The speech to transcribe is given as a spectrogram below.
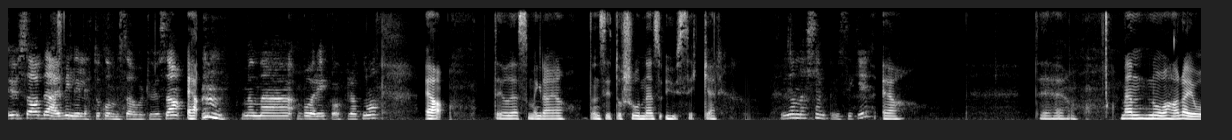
USA Det er jo veldig lett å komme seg over til USA. Ja. Men uh, bare ikke akkurat nå. Ja, det er jo det som er greia. Den situasjonen er så usikker. Ja, Den er kjempeusikker. Ja. Det Men nå har de jo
